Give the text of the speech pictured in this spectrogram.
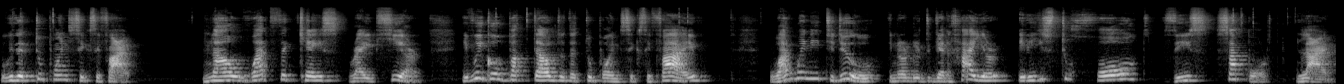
with the 2.65. Now what's the case right here? If we go back down to the 2.65, what we need to do in order to get higher, it is to hold this support line.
